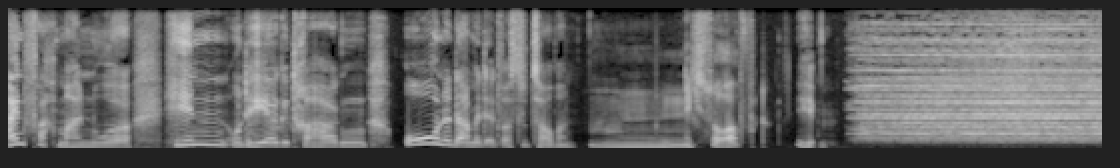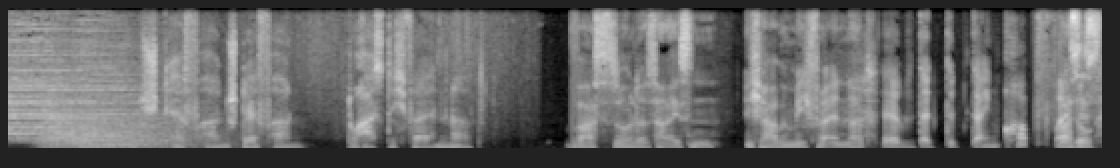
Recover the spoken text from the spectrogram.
einfach mal nur hin und her getragen, ohne damit etwas zu zaubern? Nicht so oft. Eben. Stefan, Stefan, du hast dich verändert. Was soll das heißen? Ich habe mich verändert. Äh, de- de- dein Kopf, Was also, ist,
